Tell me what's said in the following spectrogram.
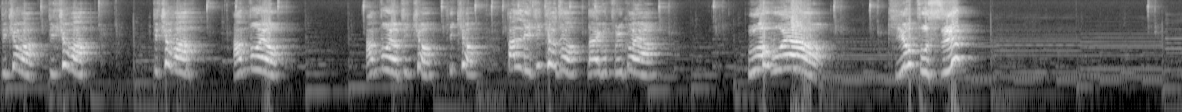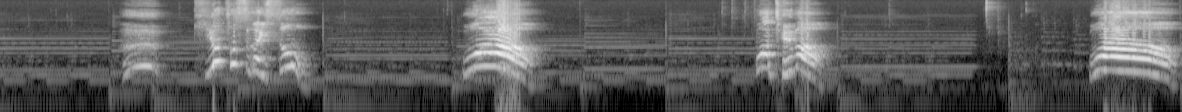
비켜봐. 비켜봐. 비켜봐. 안 보여. 안 보여. 비켜. 비켜. 빨리 비켜줘. 나 이거 볼 거야. 우와 뭐야? 기어포스? 기어포스가 있어. 우와! 와 대박! 와!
